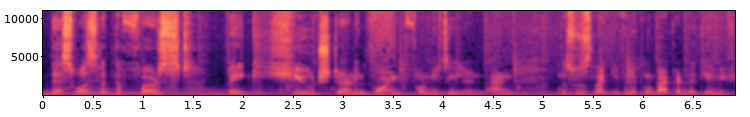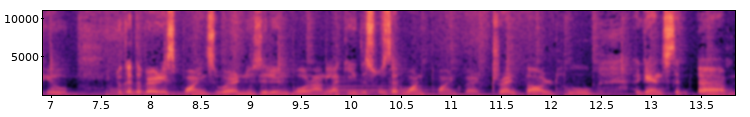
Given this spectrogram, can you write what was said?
this was like the first big, huge turning point for New Zealand, and this was like if you're looking back at the game, if you look at the various points where New Zealand were unlucky, this was that one point where Trent Boult, who against the um,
